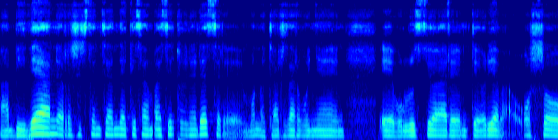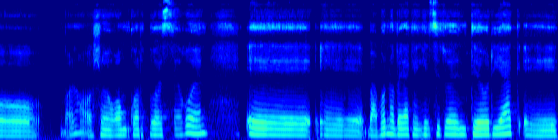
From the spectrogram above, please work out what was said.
Ba, bidean erresistentzia handiak izan bazituen ere, zere, bueno, Charles Darwinen evoluzioaren teoria ba, oso, bueno, oso egonkortua zegoen, e, e, ba, bueno, berak egin zituen teoriak e,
